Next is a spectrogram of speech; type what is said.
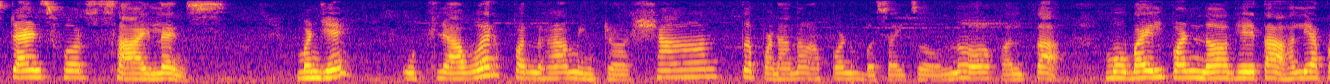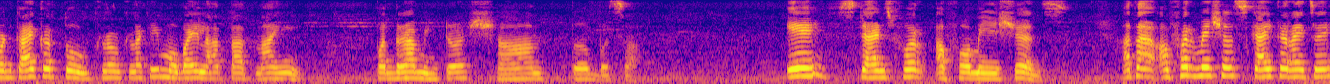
stands for silence म्हणजे उठल्यावर पंधरा मिनटं शांतपणानं आपण बसायचं न हलता. मोबाईल पण न घेता. हल्ली आपण काय करतो? उठला उठला की मोबाईल हातात नाही. पंधरा मिनटं शांत बसा. ए स्टँड्स फॉर अफर्मेशन्स आता अफर्मेशन्स काय करायचंय?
